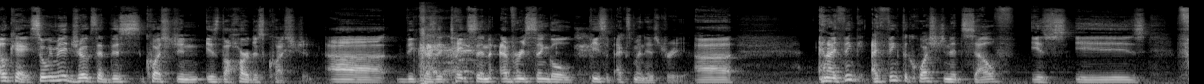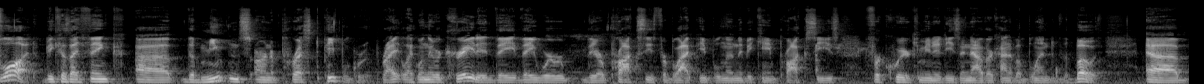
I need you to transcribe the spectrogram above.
okay, so we made jokes that this question is the hardest question uh, because it takes in every single piece of X Men history, uh, and I think I think the question itself is is flawed because I think uh, the mutants are an oppressed people group, right? Like when they were created, they they were they are proxies for Black people, and then they became proxies for queer communities, and now they're kind of a blend of the both. Uh,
